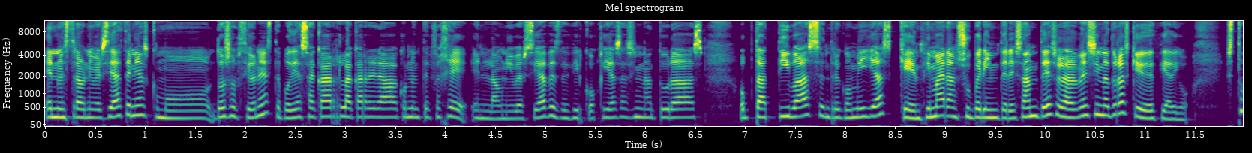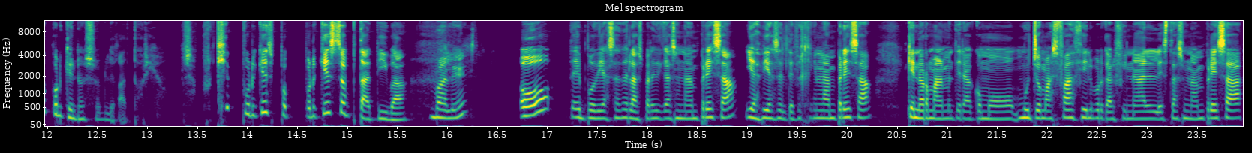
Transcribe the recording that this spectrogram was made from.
en nuestra universidad tenías como dos opciones. Te podías sacar la carrera con el TFG en la universidad, es decir, cogías asignaturas optativas, entre comillas, que encima eran súper interesantes. O sea, eran asignaturas que yo decía, digo, ¿esto por qué no es obligatorio? O sea, ¿por qué, por qué es, po- por qué es optativa? Vale. O te podías hacer las prácticas en una empresa y hacías el TFG en la empresa, que normalmente era como mucho más fácil porque al final estás en una empresa,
